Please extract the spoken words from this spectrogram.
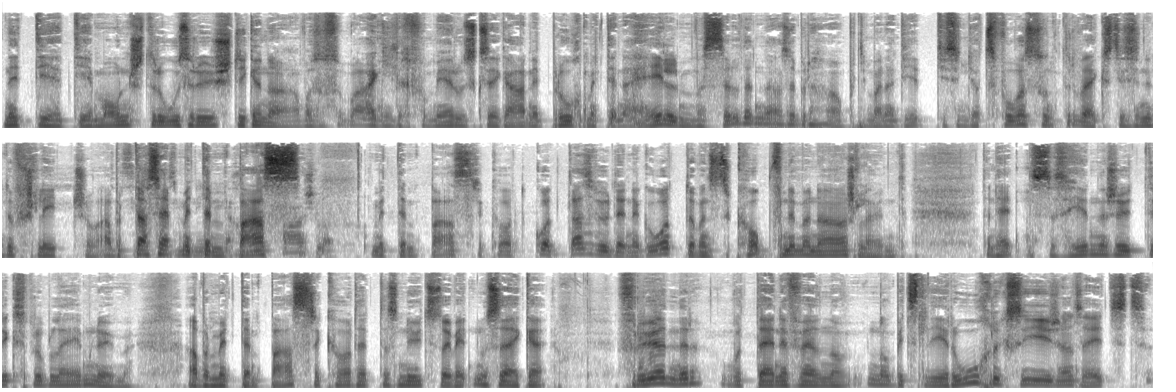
nicht die, die Monsterausrüstungen an, was eigentlich von mir aus gesehen gar nicht braucht. Mit den Helmen, was soll denn das überhaupt? Ich meine, die, die sind ja zu Fuß unterwegs, die sind nicht auf Schlittschuh. Aber das hat man mit dem Pass, mit dem Passrekord, gut, das würde ihnen gut tun, wenn sie den Kopf nicht mehr anschlägt. Dann hätten sie das Hirnerschütterungsproblem nicht mehr. Aber mit dem Passrekord hat das nichts zu tun. Ich will nur sagen, Früher, wo die NFL noch, noch ein bisschen raucher war als jetzt,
